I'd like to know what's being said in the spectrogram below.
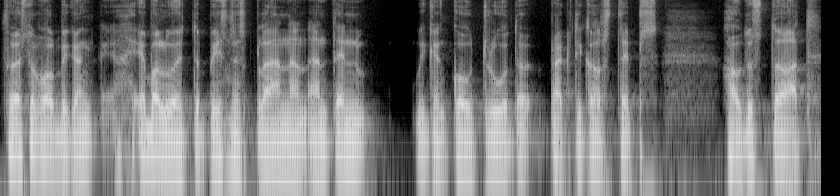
first of all, we can evaluate the business plan and, and then we can go through the practical steps how to start.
